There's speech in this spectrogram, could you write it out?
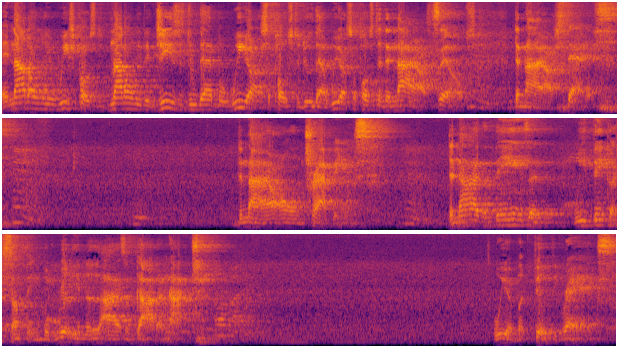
And not only are we supposed to, not only did Jesus do that, but we are supposed to do that. We are supposed to deny ourselves, deny our status deny our own trappings, deny the things that we think are something, but really in the eyes of God are not. We are but filthy rags.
